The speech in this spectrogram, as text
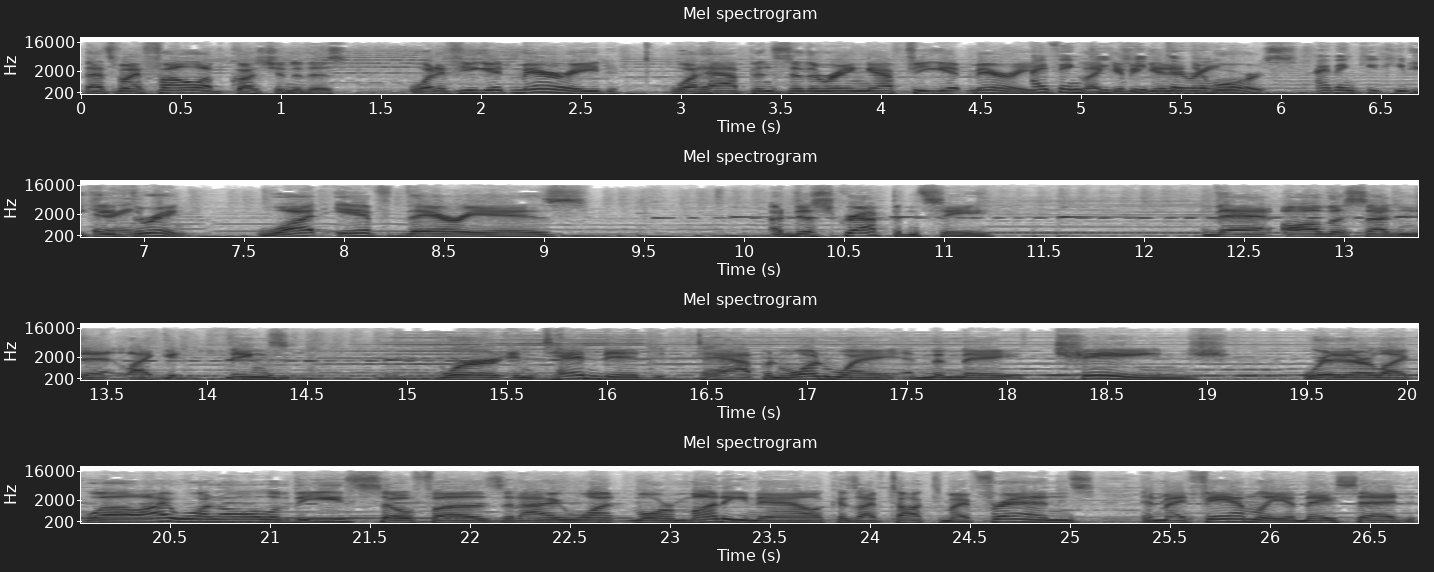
That's my follow up question to this. What if you get married? What happens to the ring after you get married? I think like you if keep you get the a ring. divorce. I think you keep you the keep ring. the ring. What if there is a discrepancy that all of a sudden that like things were intended to happen one way and then they change where they're like, well, I want all of these sofas and I want more money now because I've talked to my friends and my family and they said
